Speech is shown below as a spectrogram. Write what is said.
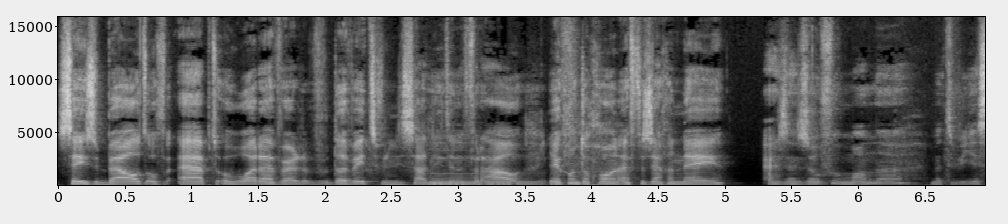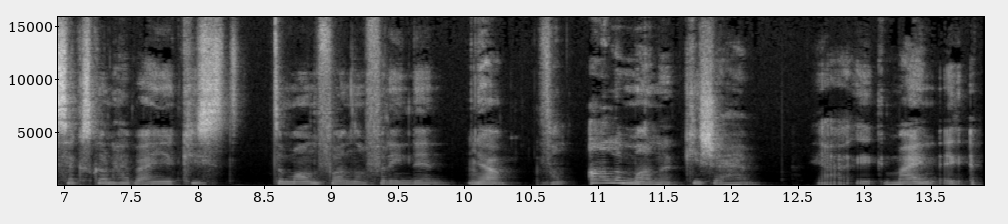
steeds belt of appt of whatever, dat weten we niet, staat niet in het verhaal. Mm. Jij kan toch gewoon even zeggen nee. er zijn zoveel mannen met wie je seks kan hebben en je kiest de man van een vriendin. Ja, Van alle mannen kies je hem. Ja, ik, mijn, ik,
